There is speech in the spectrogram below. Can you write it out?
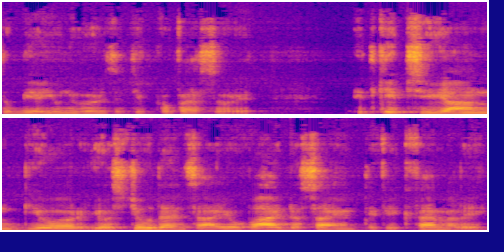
to be a university professor. It, it keeps you young, your, your students are your wider scientific family,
